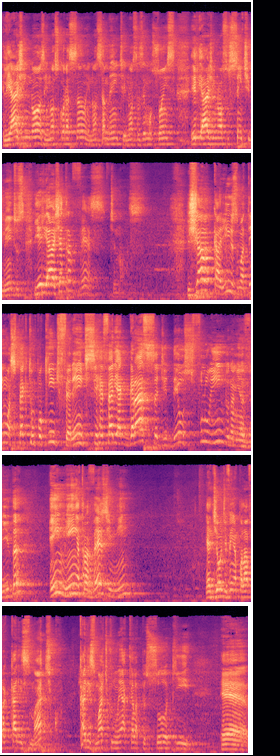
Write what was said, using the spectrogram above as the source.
Ele age em nós, em nosso coração, em nossa mente, em nossas emoções, ele age em nossos sentimentos e ele age através. Já o carisma tem um aspecto um pouquinho diferente, se refere à graça de Deus fluindo na minha vida, em mim, através de mim. É de onde vem a palavra carismático. Carismático não é aquela pessoa que é,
